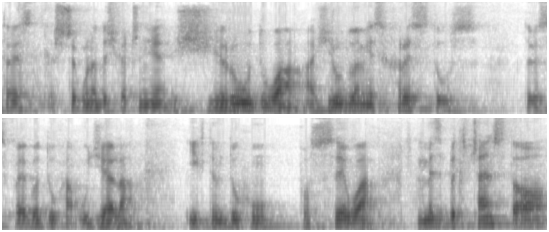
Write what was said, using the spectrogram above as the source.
to jest szczególne doświadczenie źródła, a źródłem jest Chrystus, który swojego ducha udziela i w tym duchu posyła. My zbyt często,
